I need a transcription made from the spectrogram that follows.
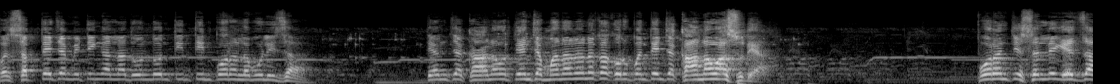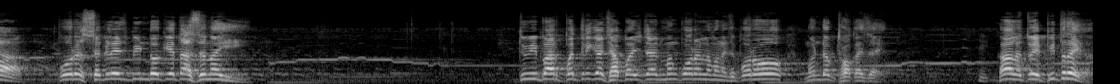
पण सप्त्याच्या मिटिंगांना दोन दोन तीन तीन पोरांना बोलीत जा. त्यांच्या कानावर त्यांच्या मनानं नका करू पण त्यांच्या कानावर असू द्या. पोरांचे सल्ले घेत जा. पोरं सगळेच बिंडोक येत असं नाही. तुम्ही फार पत्रिका छापायच्या मग पोरांना म्हणायचं पोरो मंडप ठोकायचा आहे. का आलं? तो पित्र आहे का?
